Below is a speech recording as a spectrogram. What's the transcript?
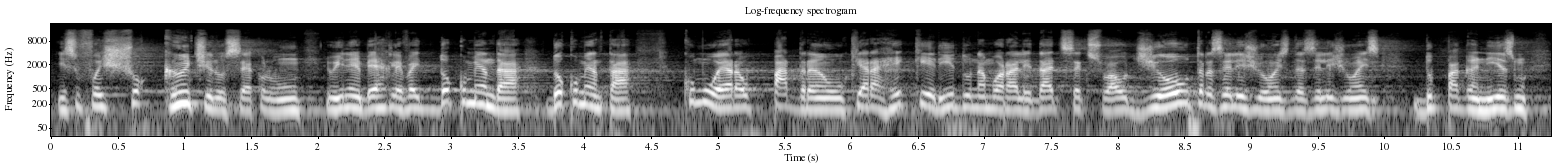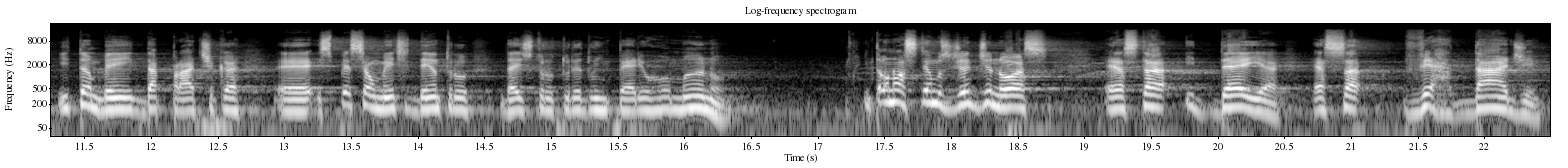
Isso foi chocante no século I. E William Berkeley vai documentar, documentar como era o padrão, o que era requerido na moralidade sexual de outras religiões, das religiões do paganismo e também da prática, é, especialmente dentro da estrutura do Império Romano. Então nós temos diante de nós esta ideia, essa verdade.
